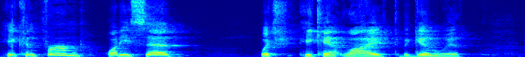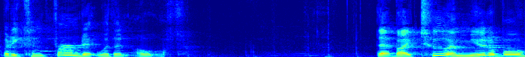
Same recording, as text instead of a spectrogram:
He confirmed what he said, which he can't lie to begin with, but he confirmed it with an oath. That by two immutable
